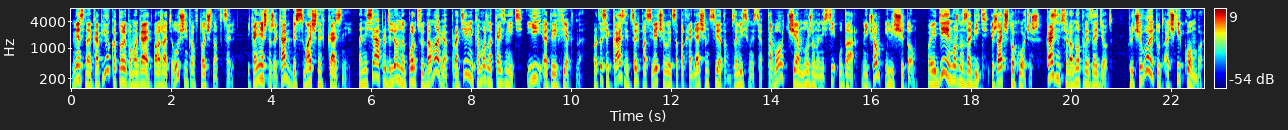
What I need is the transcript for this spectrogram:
Местное копье, которое помогает поражать лучников точно в цель. И, конечно же, как без смачных казней. Нанеся определенную порцию дамага, противника можно казнить, и это эффектно. В процессе казни цель подсвечивается подходящим цветом, в зависимости от того, чем нужно нанести удар, мечом или щитом. По идее, можно забить и жать что хочешь, казнь все равно произойдет. Ключевое тут очки комбо.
